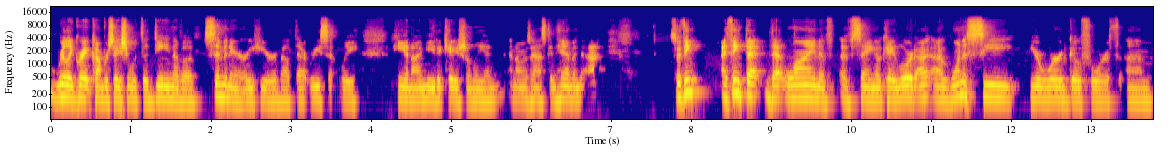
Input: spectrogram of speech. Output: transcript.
really great conversation with the dean of a seminary here about that recently. He and I meet occasionally, and, and I was asking him, and I, so I think I think that that line of of saying, okay, Lord, I, I want to see Your Word go forth. Um,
